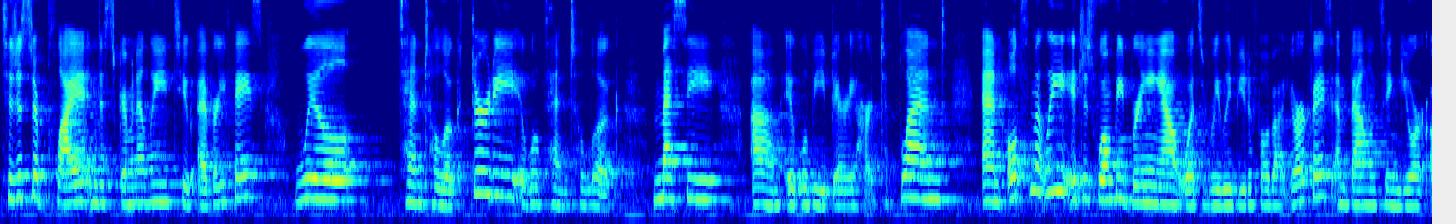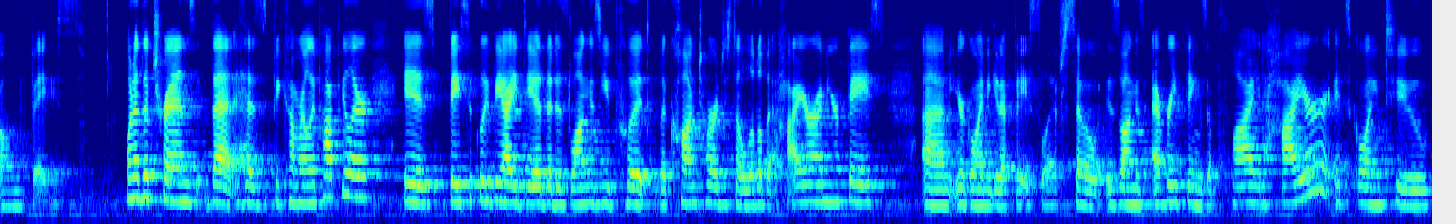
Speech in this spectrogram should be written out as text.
to just apply it indiscriminately to every face will tend to look dirty, it will tend to look messy, um, it will be very hard to blend, and ultimately it just won't be bringing out what's really beautiful about your face and balancing your own face. One of the trends that has become really popular is basically the idea that as long as you put the contour just a little bit higher on your face, um, you're going to get a facelift. So as long as everything's applied higher, it's going to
